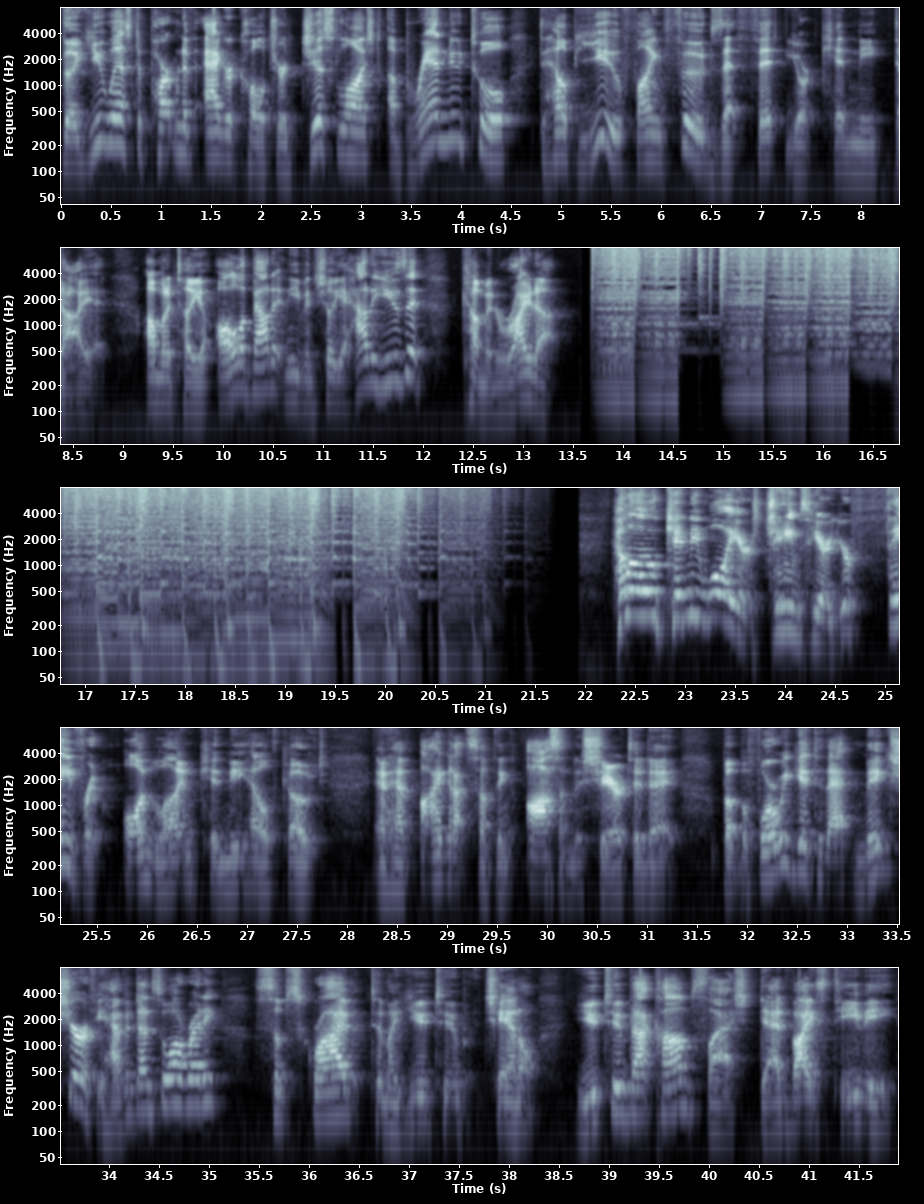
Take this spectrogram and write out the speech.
The U.S. Department of Agriculture just launched a brand new tool to help you find foods that fit your kidney diet. I'm going to tell you all about it and even show you how to use it coming right up. Hello, kidney warriors. James here, your favorite online kidney health coach and have I got something awesome to share today. But before we get to that, make sure if you haven't done so already, subscribe to my YouTube channel, youtube.com slash dadvicetv.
